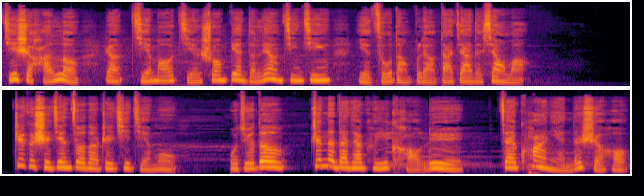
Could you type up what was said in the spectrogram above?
即使寒冷让睫毛睫霜变得亮晶晶，也阻挡不了大家的向往。这个时间做到这期节目，我觉得真的大家可以考虑在跨年的时候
